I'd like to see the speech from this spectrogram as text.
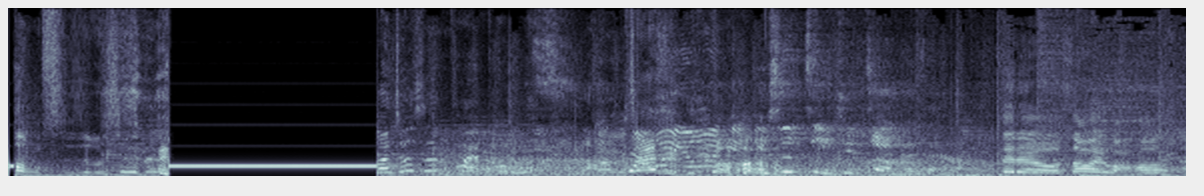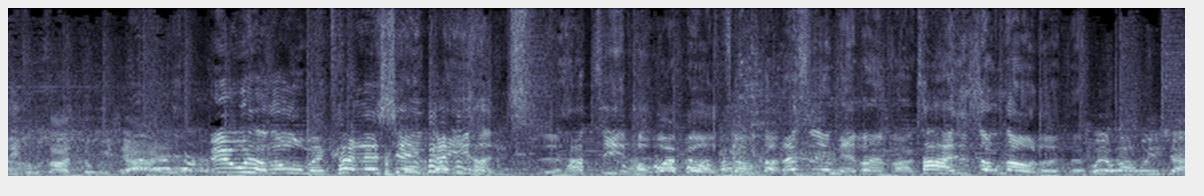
碰瓷是不是？我就是快碰死了。你是自己去撞还是怎样？对对，我稍微往后，屁股稍微嘟一下而已。因为我想说我们看那线应该也很直，他自己头快被我撞到，但是也没办法，他还是撞到人了。我有办法问一下，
